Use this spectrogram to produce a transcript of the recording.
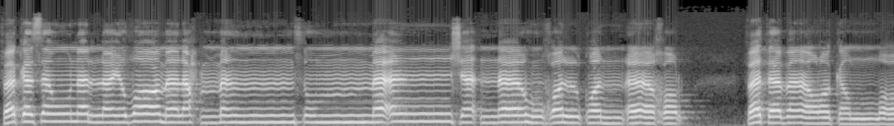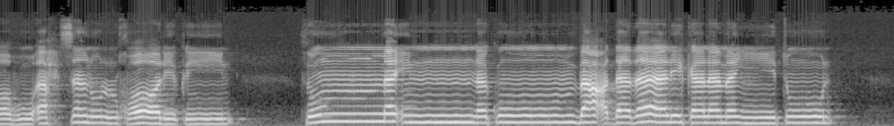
فكسونا العظام لحما ثم أنشأناه خلقا آخر. فتبارك الله أحسن الخالقين. ثم إنكم بعد ذلك لميتون.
